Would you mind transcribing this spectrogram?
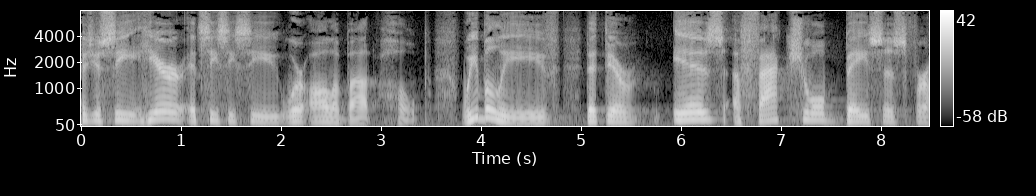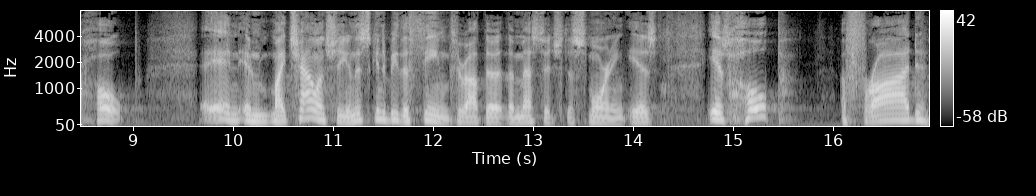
As you see, here at CCC, we're all about hope. We believe that there is a factual basis for hope. And, and, my challenge to you, and this is going to be the theme throughout the, the message this morning, is is hope a fraud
